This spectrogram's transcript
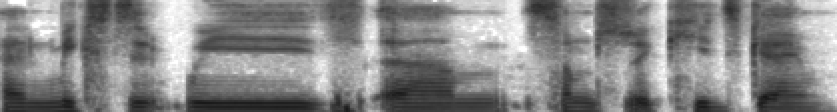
and mixed it with um, some sort of kids game.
